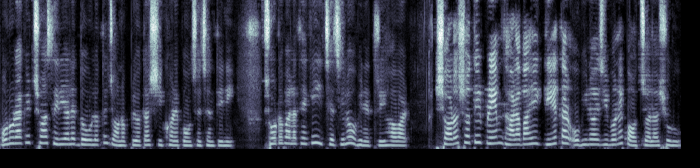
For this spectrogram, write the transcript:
অনুরাগের ছোঁয়া সিরিয়ালের দৌলতে জনপ্রিয়তার শিখরে পৌঁছেছেন তিনি। ছোটবেলা থেকে ইচ্ছে ছিল অভিনেত্রী হওয়ার। সরস্বতীর প্রেম ধারাবাহিক দিয়ে তার অভিনয় জীবনে পথ চলা শুরু।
